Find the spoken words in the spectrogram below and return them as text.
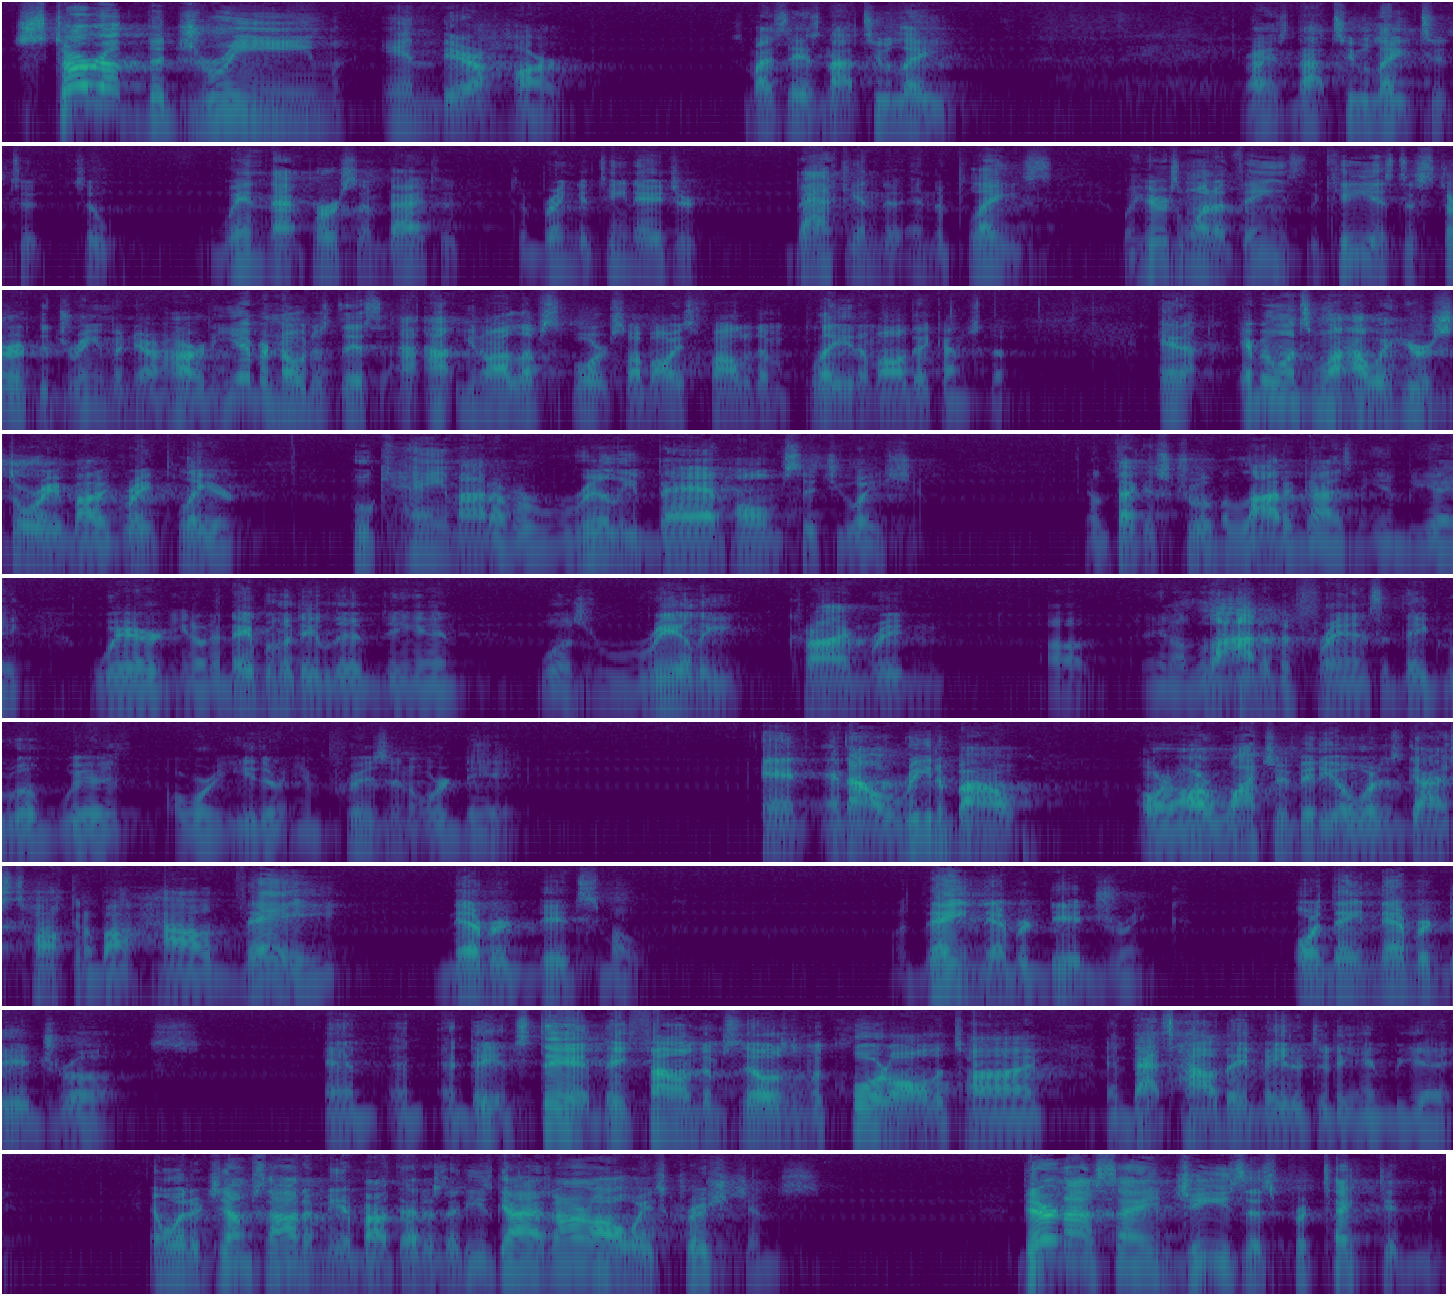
Stir up the dream in their heart. Somebody say it's not too late. Right? It's not too late to, to, to win that person back, to, to bring a teenager back into, into place. Well, here's one of the things. The key is to stir up the dream in their heart. And you ever notice this? I, I, you know, I love sports, so I've always followed them, played them, all that kind of stuff. And every once in a while, I would hear a story about a great player who came out of a really bad home situation. In fact, it's true of a lot of guys in the NBA, where you know the neighborhood they lived in was really crime-ridden, uh, and a lot of the friends that they grew up with were either in prison or dead. And and I'll read about or I'll watch a video where this guy's talking about how they never did smoke, or they never did drink or they never did drugs. And, and, and they instead they found themselves in the court all the time, and that's how they made it to the NBA. And what it jumps out at me about that is that these guys aren't always Christians. They're not saying Jesus protected me.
